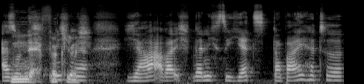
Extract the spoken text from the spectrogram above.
Also Nee, nicht, nicht wirklich? mehr. Ja, aber ich, wenn ich sie jetzt dabei hätte,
